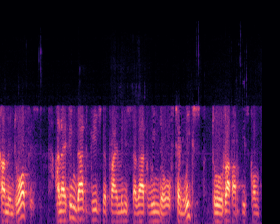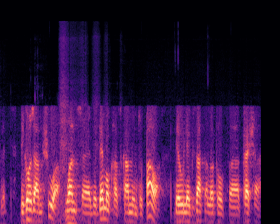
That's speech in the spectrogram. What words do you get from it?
come into office. And I think that gives the Prime Minister that window of 10 weeks to wrap up this conflict. Because I'm sure once uh, the Democrats come into power, they will exert a lot of uh, pressure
